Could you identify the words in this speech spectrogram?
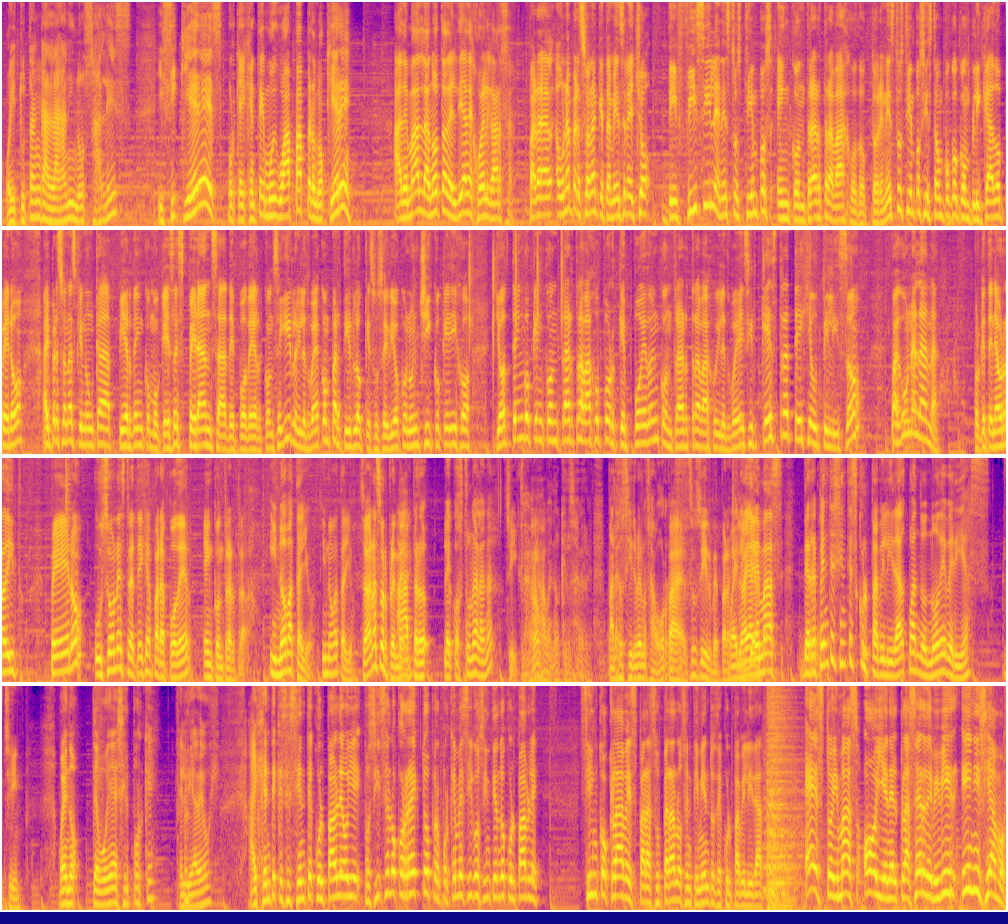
Oye, tú tan galán y no sales. Y si quieres, porque hay gente muy guapa, pero no quiere. Además, la nota del día de Joel Garza. Para una persona que también se le ha hecho difícil en estos tiempos encontrar trabajo, doctor. En estos tiempos sí está un poco complicado, pero hay personas que nunca pierden como que esa esperanza de poder conseguirlo. Y les voy a compartir lo que sucedió con un chico que dijo, yo tengo que encontrar trabajo porque puedo encontrar trabajo. Y les voy a decir qué estrategia utilizó. Pagó una lana, porque tenía ahorradito, pero usó una estrategia para poder encontrar trabajo. Y no batalló. Y no batalló. Se van a sorprender. Ah, ¿eh? pero ¿le costó una lana? Sí, claro. Ah, bueno, quiero saber. Para eso sirven los ahorros. Para eso sirve. Para bueno, y además, ¿de repente sientes culpabilidad cuando no deberías? Sí. Bueno, te voy a decir por qué el día de hoy. Hay gente que se siente culpable. Oye, pues hice lo correcto, pero ¿por qué me sigo sintiendo culpable? Cinco claves para superar los sentimientos de culpabilidad. Esto y más hoy en el placer de vivir. Iniciamos.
